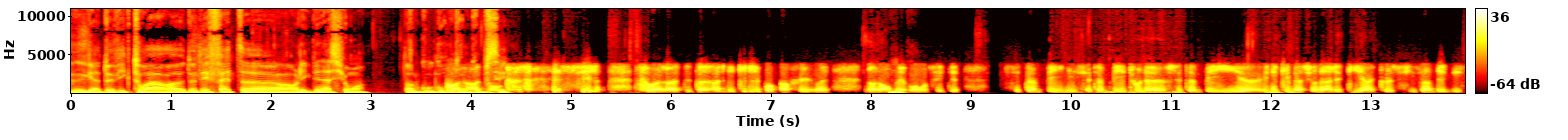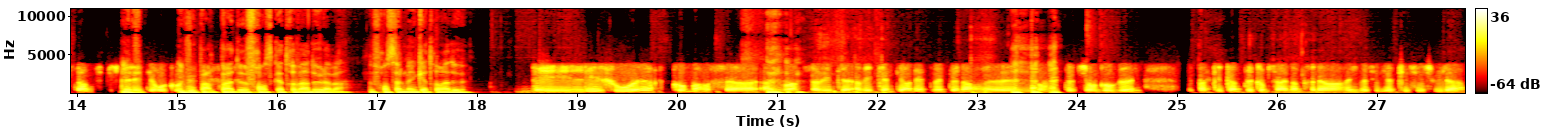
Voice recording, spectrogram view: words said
il y a deux victoires, deux défaites en Ligue des Nations dans le, grou- dans le Voilà, groupe donc, C. voilà, c'est un, équilibre parfait, ouais. Non, non, Mm. mais bon, c'était, c'est un pays, c'est un pays tout neuf, c'est un pays, euh, une équipe nationale qui a que six ans d'existence puisqu'elle a été reconnue. vous parle pas de France 82 là-bas, de France-Allemagne 82. Et les joueurs commencent à, à voir avec, avec Internet maintenant, euh, ils vont vite sur Google, parce que quand comme ça un entraîneur arrive, il va se dire qui c'est celui-là,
